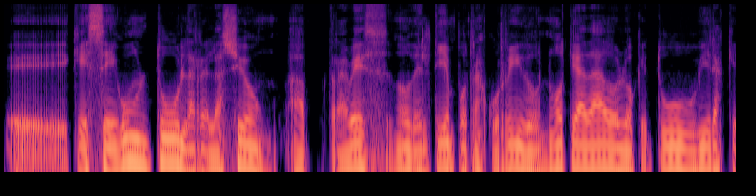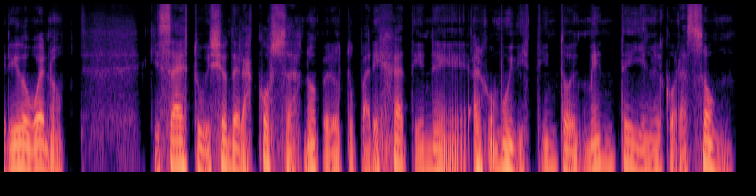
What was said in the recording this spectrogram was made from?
Eh, que según tú la relación a través del tiempo transcurrido no te ha dado lo que tú hubieras querido, bueno, quizá es tu visión de las cosas, ¿no? Pero tu pareja tiene algo muy distinto en mente y en el corazón.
